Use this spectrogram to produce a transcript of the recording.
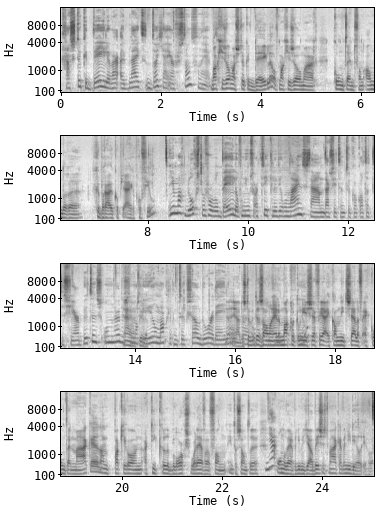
ga stukken delen... waaruit blijkt dat jij er verstand van hebt. Mag je zomaar stukken delen of mag je zomaar content van anderen gebruiken op je eigen profiel? Je mag blogs bijvoorbeeld delen of nieuwsartikelen die online staan. Daar zitten natuurlijk ook altijd de share buttons onder. Dus Ja, die mag natuurlijk. je heel makkelijk natuurlijk zo doordelen. Ja, ja, op, dus eh, er op- er is al een hele makkelijke manier zeggen van ja, ik kan niet zelf echt content maken. Dan pak je gewoon artikelen, blogs, whatever van interessante Ja. onderwerpen die met jouw business te maken hebben en die deel je gewoon.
